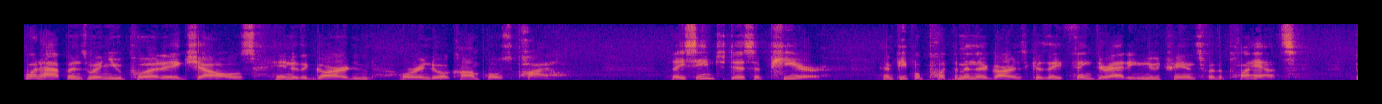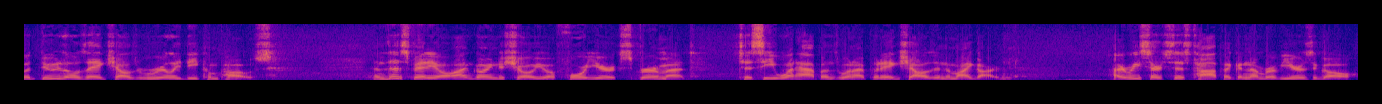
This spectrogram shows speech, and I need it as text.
What happens when you put eggshells into the garden or into a compost pile? They seem to disappear and people put them in their gardens because they think they're adding nutrients for the plants. But do those eggshells really decompose? In this video, I'm going to show you a four-year experiment to see what happens when I put eggshells into my garden. I researched this topic a number of years ago,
